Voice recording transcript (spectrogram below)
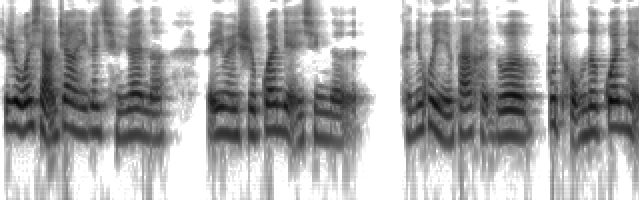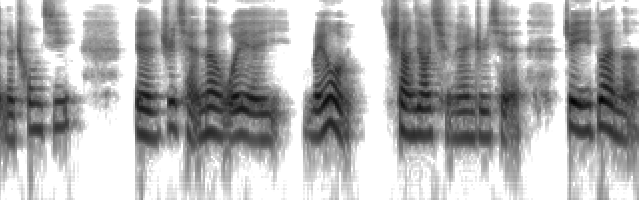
就是我想这样一个请愿呢，因为是观点性的，肯定会引发很多不同的观点的冲击。呃，之前呢，我也没有上交请愿之前这一段呢。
